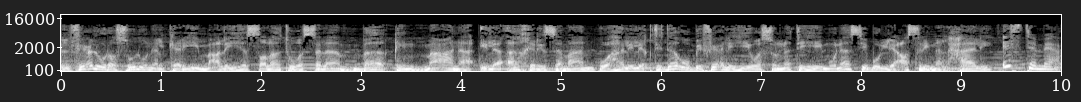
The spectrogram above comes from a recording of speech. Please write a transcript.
هل فعل رسولنا الكريم عليه الصلاة والسلام باق معنا إلى آخر الزمان؟ وهل الاقتداء بفعله وسنته مناسب لعصرنا الحالي؟ استمع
